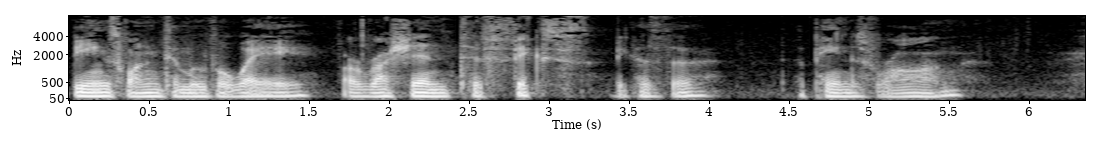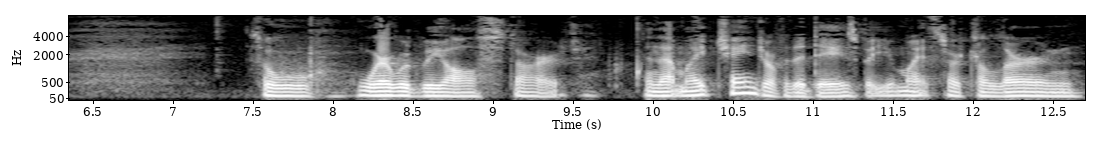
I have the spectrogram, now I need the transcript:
beings wanting to move away or rush in to fix because the, the pain is wrong. So where would we all start? And that might change over the days, but you might start to learn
